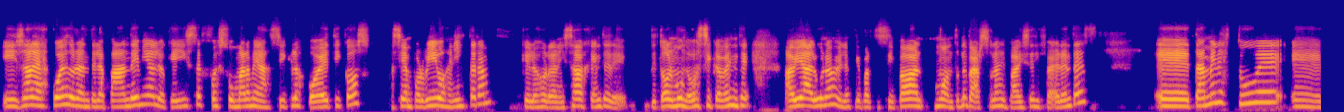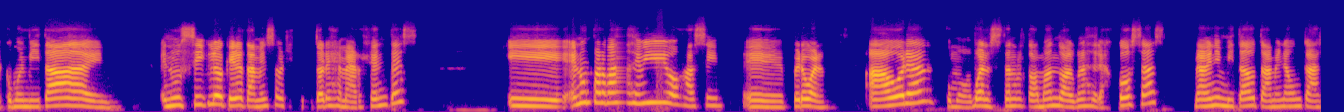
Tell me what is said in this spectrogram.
Y ya después, durante la pandemia, lo que hice fue sumarme a ciclos poéticos, hacían por vivos en Instagram, que los organizaba gente de, de todo el mundo, básicamente. Había algunos en los que participaban un montón de personas de países diferentes. Eh, también estuve eh, como invitada en, en un ciclo que era también sobre escritores emergentes y en un par más de vivos así. Eh, pero bueno, ahora, como bueno, se están retomando algunas de las cosas, me habían invitado también a un, ca-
